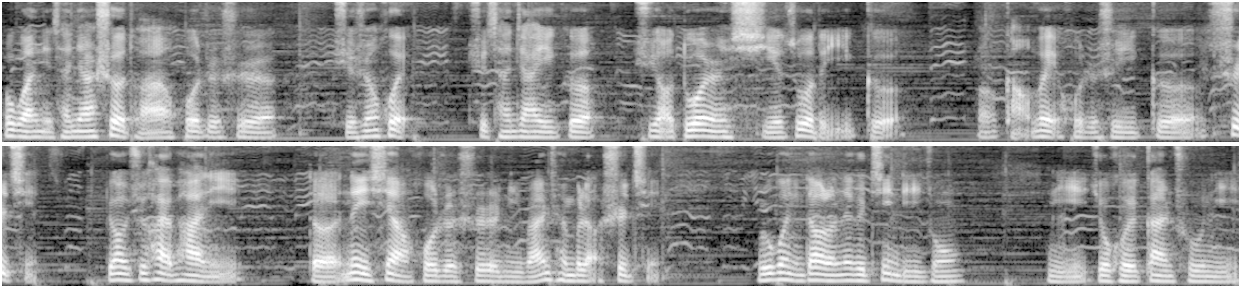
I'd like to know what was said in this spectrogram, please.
不管你参加社团或者是学生会，去参加一个需要多人协作的一个呃岗位或者是一个事情，不要去害怕你的内向或者是你完成不了事情。如果你到了那个境地中，你就会干出你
